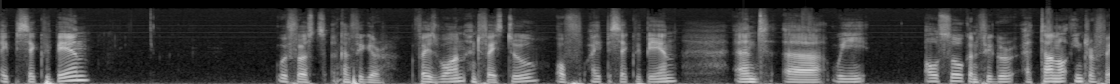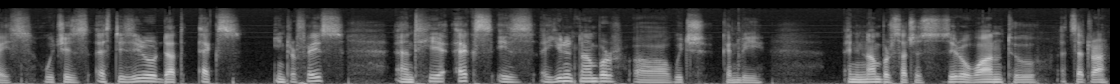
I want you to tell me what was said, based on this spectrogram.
IPsec VPN, we first configure phase 1 and phase 2 of IPsec VPN and uh, we also configure a tunnel interface which is st0.x interface and here x is a unit number uh, which can be any number such as 0, 1, 2, etc.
